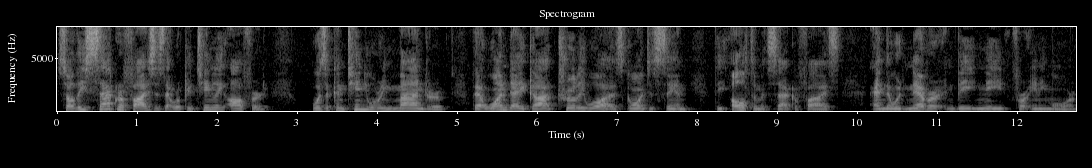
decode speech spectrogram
So these sacrifices that were continually offered was a continual reminder that one day God truly was going to send the ultimate sacrifice and there would never be need for any more.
